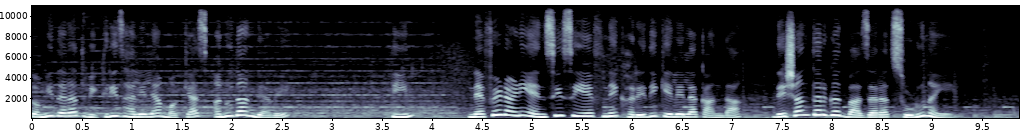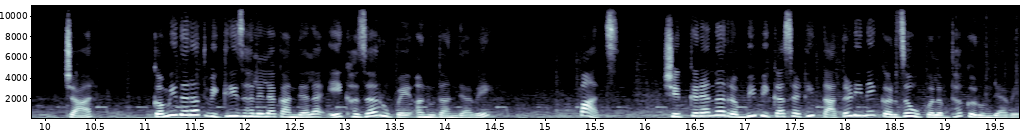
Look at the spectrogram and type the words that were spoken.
कमी दरात विक्री झालेल्या मक्यास अनुदान द्यावे. तीन नेफेड आणि एन सी सी एफने खरेदी केलेला कांदा देशांतर्गत बाजारात सोडू नये. चार कमी दरात विक्री झालेल्या कांद्याला एक हजार रुपये अनुदान द्यावे. पाच शेतकऱ्यांना रब्बी पिकासाठी तातडीने कर्ज उपलब्ध करून द्यावे.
